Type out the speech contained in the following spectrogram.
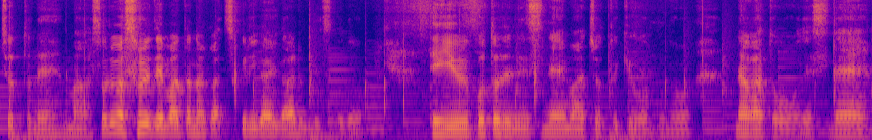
ちょっとね、まあ、それはそれでまたなんか作りがいがあるんですけど、っていうことでですね、まあ、ちょっと今日はこの長門ですね、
